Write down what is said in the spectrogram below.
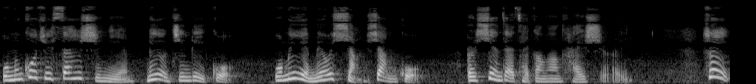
我们过去三十年没有经历过，我们也没有想象过，而现在才刚刚开始而已。所以，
